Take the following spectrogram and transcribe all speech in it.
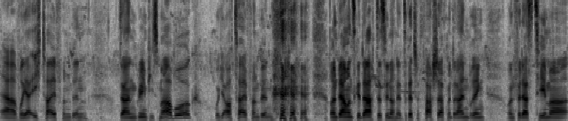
äh, wo ja ich Teil von bin. Dann Greenpeace Marburg wo ich auch Teil von bin. und wir haben uns gedacht, dass wir noch eine dritte Fachschaft mit reinbringen. Und für das Thema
